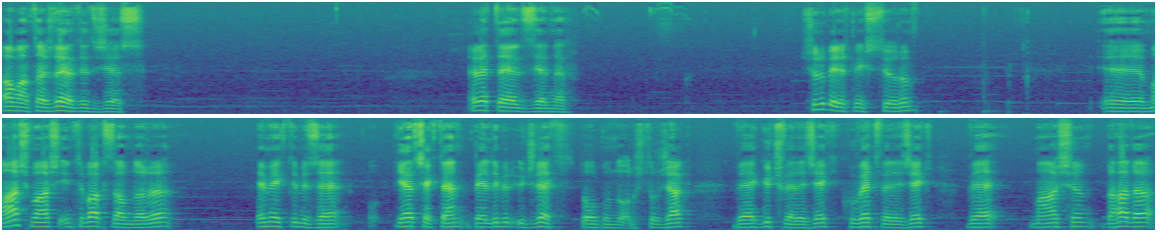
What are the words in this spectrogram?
avantaj da elde edeceğiz. Evet değerli izleyenler. Şunu belirtmek istiyorum. Ee, maaş maaş intibak zamları emeklimize gerçekten belli bir ücret dolgunluğu oluşturacak ve güç verecek, kuvvet verecek ve maaşın daha da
